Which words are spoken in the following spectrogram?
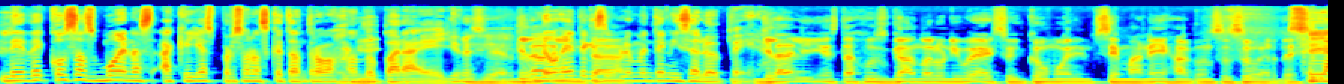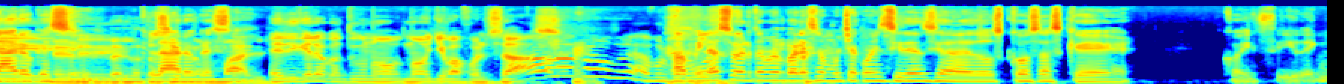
le dé cosas buenas a aquellas personas que están trabajando para ello. Es cierto. Gladys No gente que simplemente ni se lo espera. Gladys está juzgando al universo y cómo él se maneja con su suerte. Claro que sí. Él, él lo está Claro que sí. mal. Eddie, que loco, tú no, no llevas forzado, loco? O sea, por A mí la suerte me parece mucha coincidencia de dos cosas que coinciden.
